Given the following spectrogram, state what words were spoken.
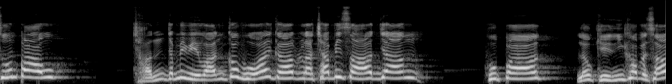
สูญเปล่า ฉันจะไม่มีวันก็ผัวให้กับราชาปีศาจอย่างหูปากแล้วกินเข้าไปซะ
